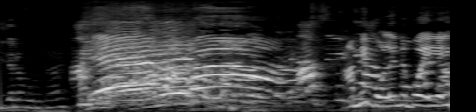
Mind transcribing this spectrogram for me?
কি যেন বলতে হয় আমি বলে নেব এই এই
